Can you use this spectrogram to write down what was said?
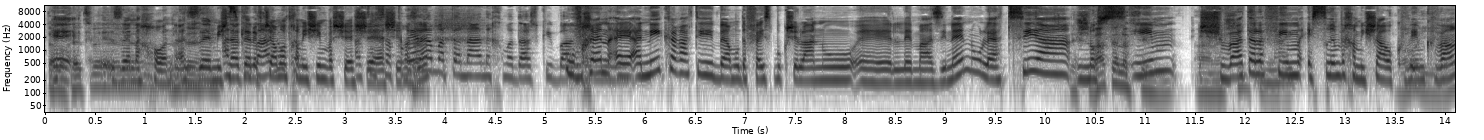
אתה אה, לוחץ ו- זה נכון, אז אה, משנת קיבלנו את ה- 1956 אז השיר תספרי הזה. על המתנה הנחמדה שקיבלנו. ובכן, אה, אני קראתי בעמוד הפייסבוק שלנו אה, למאזיננו להציע ל- 7,000 נושאים, האנשים 7,025 עוקבים אוי, כבר,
